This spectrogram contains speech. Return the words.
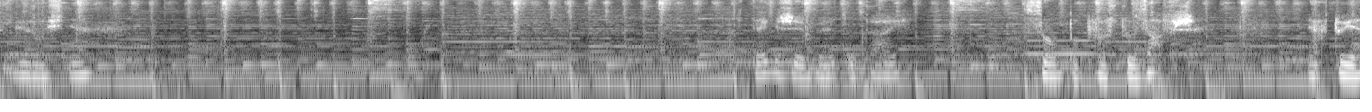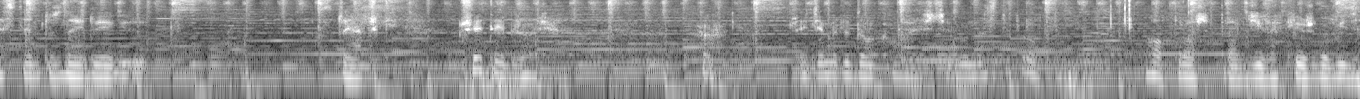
Sobie rośnie. I te grzyby tutaj są po prostu zawsze. Jak tu jestem, to znajduję stojaczki. Przy tej brzozie. Przejdziemy tu dookoła jeszcze, bo na 100%. O proszę, prawdziwek, już go widzę.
